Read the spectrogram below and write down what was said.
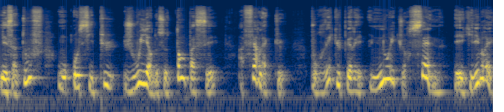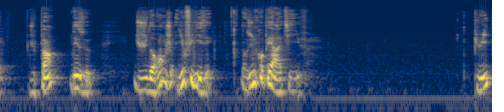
Les Satouf ont aussi pu jouir de ce temps passé à faire la queue pour récupérer une nourriture saine et équilibrée, du pain, des œufs, du jus d'orange lyophilisé, dans une coopérative. Puis,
